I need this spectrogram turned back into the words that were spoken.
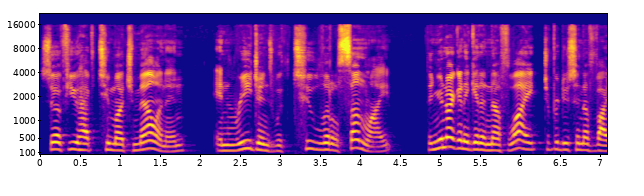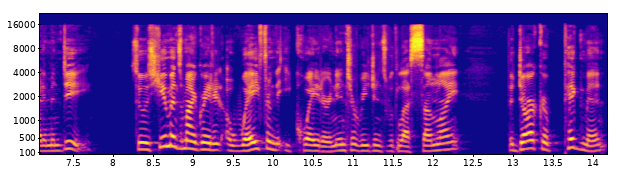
So if you have too much melanin in regions with too little sunlight, then you're not going to get enough light to produce enough vitamin D. So as humans migrated away from the equator and into regions with less sunlight, the darker pigment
